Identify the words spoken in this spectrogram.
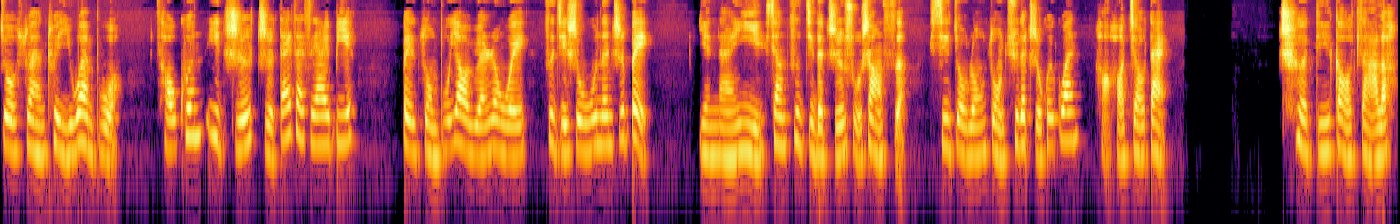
就算退一万步，曹坤一直只待在 CIB，被总部要员认为自己是无能之辈，也难以向自己的直属上司西九龙总区的指挥官。好好交代，彻底搞砸了。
